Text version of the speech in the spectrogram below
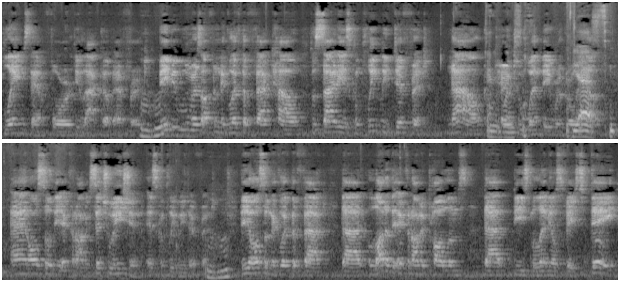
blames them for the lack of effort. Baby boomers often neglect the fact how society is completely different now compared to when they were growing Yes. up and also the economic situation is completely different. Mm-hmm. They also neglect the fact that a lot of the economic problems that these millennials face today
